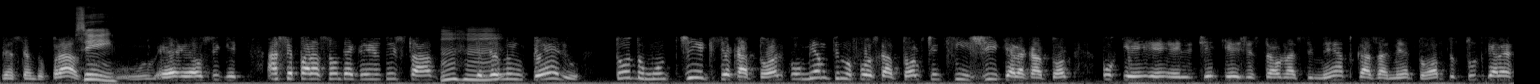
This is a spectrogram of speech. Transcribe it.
vencendo o prazo? Sim. O, é, é o seguinte, a separação da igreja do Estado. Uhum. Quer dizer, no Império, todo mundo tinha que ser católico, ou mesmo que não fosse católico, tinha que fingir que era católico, porque ele tinha que registrar o nascimento, casamento, óbito, tudo que era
